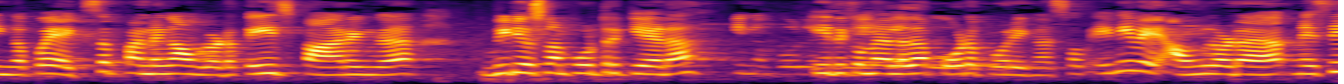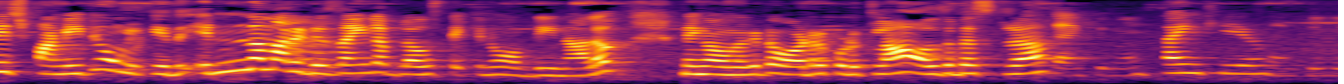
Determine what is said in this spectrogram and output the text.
நீங்கள் போய் அக்செப்ட் பண்ணுங்கள் அவங்களோட பேஜ் பாருங்கள் வீடியோஸ்லாம் போட்டிருக்கியடா? இதுக்கு மேலே தான் போட போகிறீங்க ஸோ எனிவே அவங்களோட மெசேஜ் பண்ணிவிட்டு உங்களுக்கு இது என்ன மாதிரி டிசைனில் ப்ளவுஸ் தைக்கணும் அப்படின்னாலும் நீங்கள் அவங்கக்கிட்ட ஆர்டர் கொடுக்கலாம். ஆல் தி பெஸ்ட்ரா thank you ma'am thank you thank you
